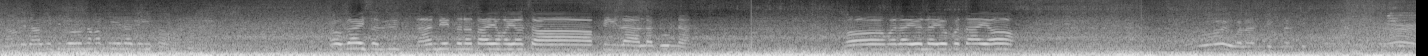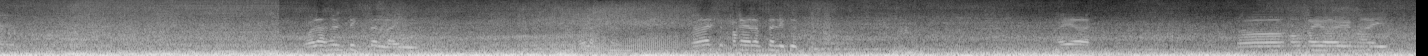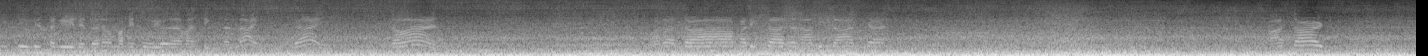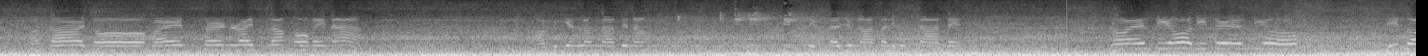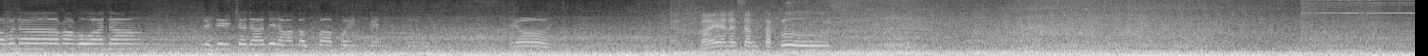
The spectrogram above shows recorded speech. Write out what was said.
Dami lagi siguro nakapila dito. So guys, andi- nandito sa Pila, Laguna. Oh, malayo-layo pa tayo. Uy, walang signal signal. Sir. Wala sa signal line. Wala. Wala siya pakialam sa likod. Ayan. So, kung kayo ay may itigil sa gilid, ano, makisuyo naman signal line. Guys, naman. Para sa kaligtasan nating lahat yan. Hazard. Hazard, o kahit turn right lang, okay na. Mabigyan lang natin ng signal yung nasa likod natin. No, Yung LTO. Dito ako nakakuha ng lisensya dati, nakapagpa-appointment. So, yun. Bayan ng Santa Cruz.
